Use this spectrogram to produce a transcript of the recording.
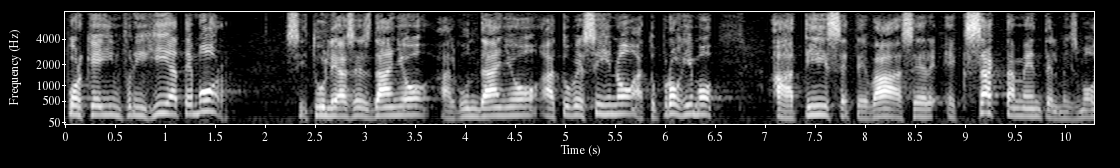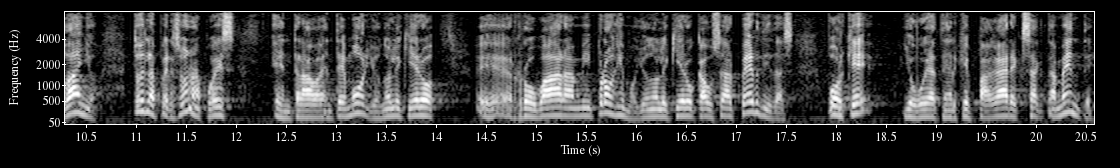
Porque infringía temor. Si tú le haces daño, algún daño a tu vecino, a tu prójimo, a ti se te va a hacer exactamente el mismo daño. Entonces la persona pues entraba en temor. Yo no le quiero eh, robar a mi prójimo, yo no le quiero causar pérdidas, porque yo voy a tener que pagar exactamente.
